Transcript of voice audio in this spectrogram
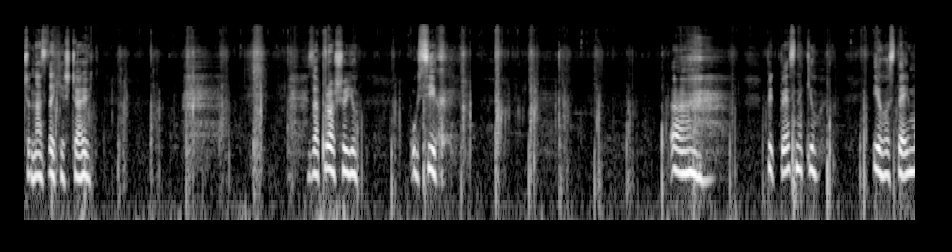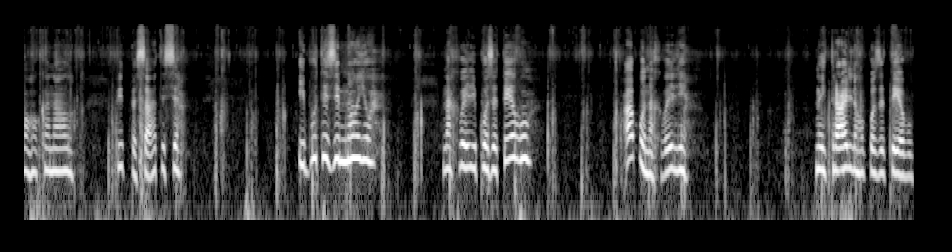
що нас захищають. Запрошую усіх е, підписників і гостей мого каналу підписатися і бути зі мною на хвилі позитиву або на хвилі нейтрального позитиву.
